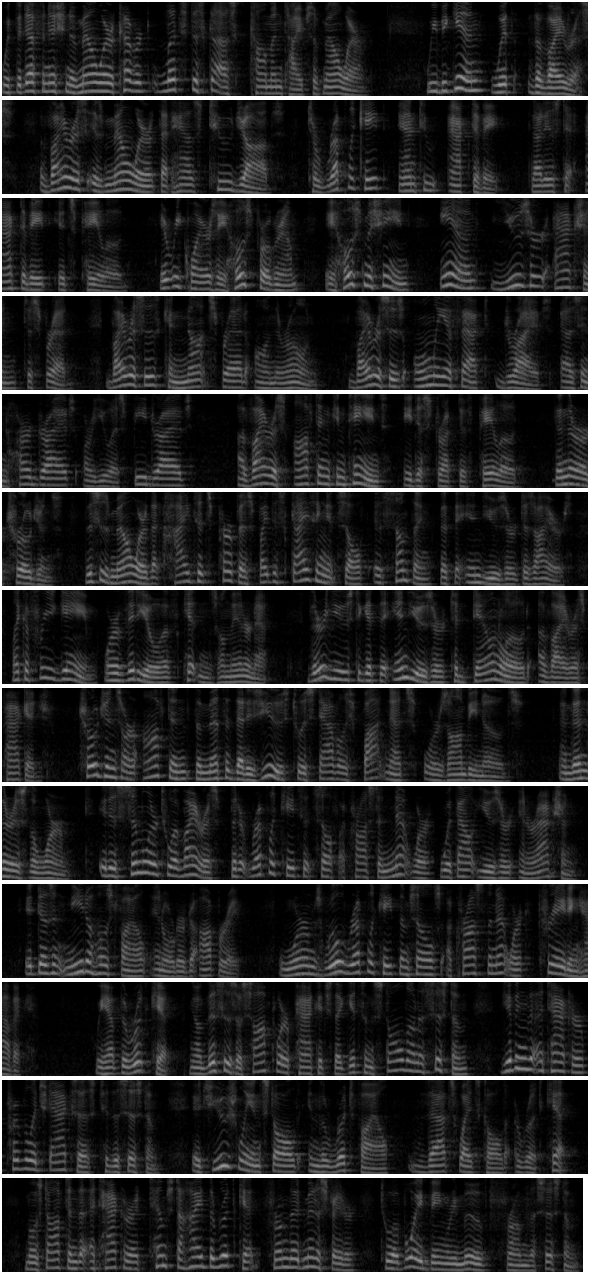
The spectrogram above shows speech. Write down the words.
With the definition of malware covered, let's discuss common types of malware. We begin with the virus. A virus is malware that has two jobs, to replicate and to activate. That is to activate its payload. It requires a host program, a host machine, and user action to spread. Viruses cannot spread on their own. Viruses only affect drives, as in hard drives or USB drives, a virus often contains a destructive payload. Then there are Trojans. This is malware that hides its purpose by disguising itself as something that the end user desires, like a free game or a video of kittens on the internet. They're used to get the end user to download a virus package. Trojans are often the method that is used to establish botnets or zombie nodes. And then there is the worm. It is similar to a virus, but it replicates itself across a network without user interaction. It doesn't need a host file in order to operate. Worms will replicate themselves across the network, creating havoc. We have the rootkit. Now this is a software package that gets installed on a system, giving the attacker privileged access to the system. It's usually installed in the root file. That's why it's called a rootkit. Most often, the attacker attempts to hide the rootkit from the administrator to avoid being removed from the system.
